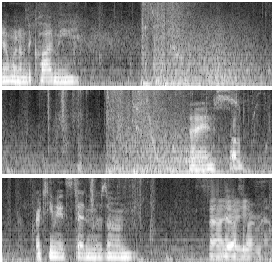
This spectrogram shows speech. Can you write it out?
I don't want him to quad me. Nice. Got him. Our teammate's dead in the zone. Nah, yeah, yeah, yeah. sorry, man.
